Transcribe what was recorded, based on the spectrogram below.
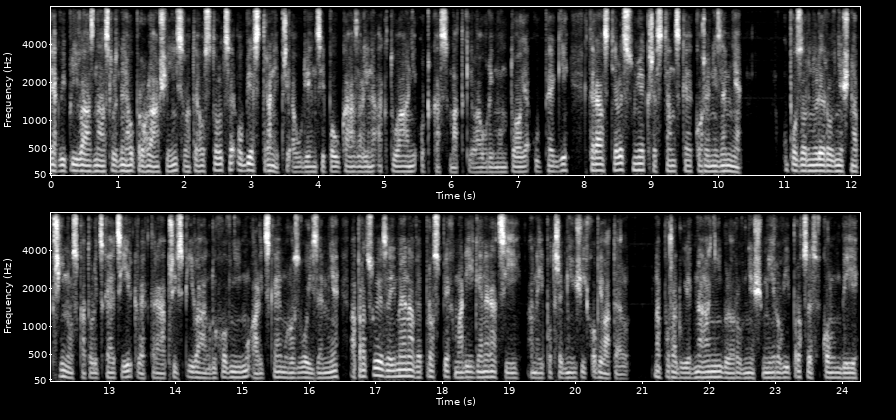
Jak vyplývá z následného prohlášení svatého stolce, obě strany při audienci poukázaly na aktuální odkaz matky Laury Montoya Upegi, která stělesňuje křesťanské kořeny země. Upozornili rovněž na přínos katolické církve, která přispívá k duchovnímu a lidskému rozvoji země a pracuje zejména ve prospěch mladých generací a nejpotřebnějších obyvatel. Na pořadu jednání byl rovněž mírový proces v Kolumbii,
